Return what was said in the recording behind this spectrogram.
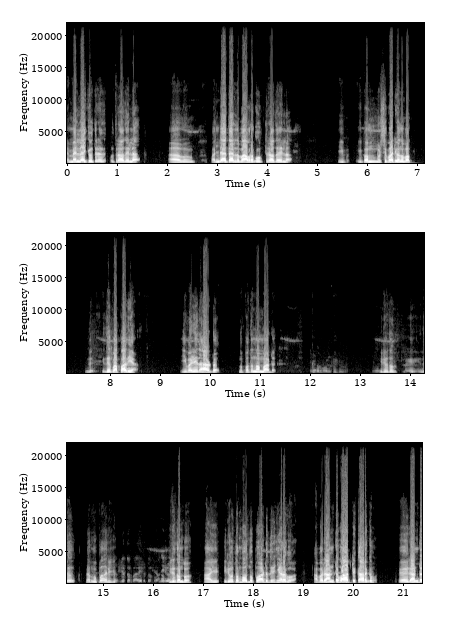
എം എൽ എക്ക് ഉത്തര ഉത്തരവാദിത്തമില്ല. പഞ്ചായത്തായിരുന്നപ്പോൾ അവർക്ക് ഉത്തരവാദിത്തമില്ല. ഇല്ല ഇപ്പം മുനിസിപ്പാലിറ്റി വന്നപ്പം ഇത് പപ്പാതിയാണ് ഈ വഴി താഴോട്ട് മുപ്പത്തൊന്നാം വാർഡ്. ഇരുപത്തൊന്ന് ഇത് മുപ്പതായിരിക്കും. ഇരുപത്തൊമ്പത്. ആ ഇരുപത്തൊമ്പത് മുപ്പതായിട്ട് തിരിഞ്ഞു കിടക്കുക അപ്പൊ രണ്ട് പാർട്ടിക്കാർക്കും രണ്ട്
